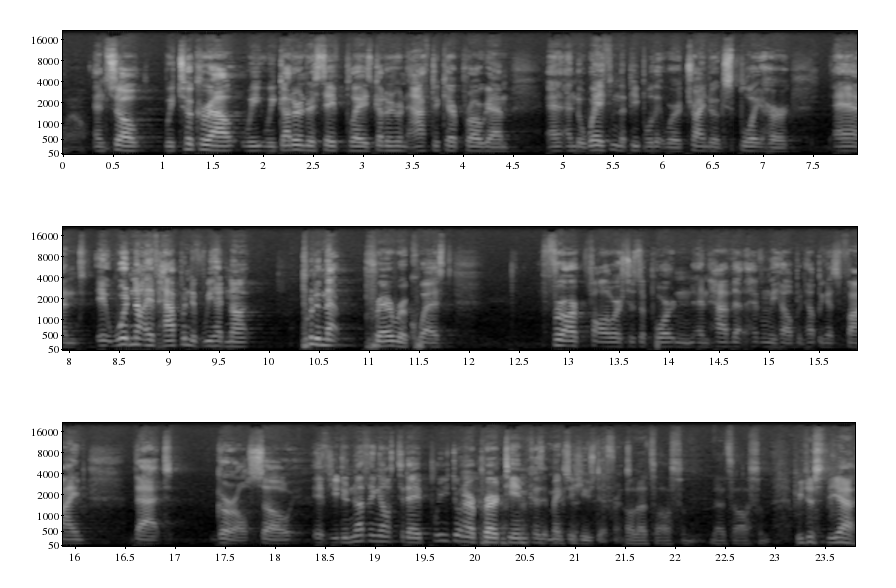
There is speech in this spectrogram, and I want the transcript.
Wow. And so we took her out. We, we got her into a safe place, got her into an aftercare program, and, and away from the people that were trying to exploit her. And it would not have happened if we had not put in that prayer request for our followers to support and, and have that heavenly help in helping us find that girl. So if you do nothing else today, please join our prayer team because it makes a huge difference. Oh, that's awesome. That's awesome. We just, yeah.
